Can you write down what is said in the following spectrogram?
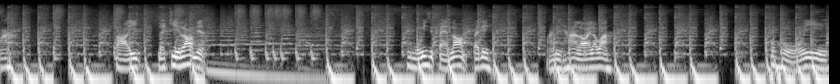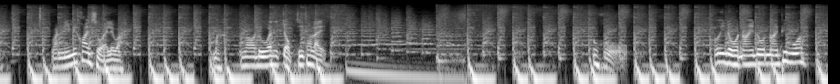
มาต่ออีก เหลือกี่รอบเนี่ยหมูสิบแปดรอบไปดิ มาดิห้าร้อยแล้วว่ะ โอ้โห วันนี้ไม่ค่อยสวยเลยว่ะ มารอดูว่าจะจบที่เท่าไหร่ โอ้โหเอ้ย โดดหน่อย โดดหน่อยพี่วัว โอ้โห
